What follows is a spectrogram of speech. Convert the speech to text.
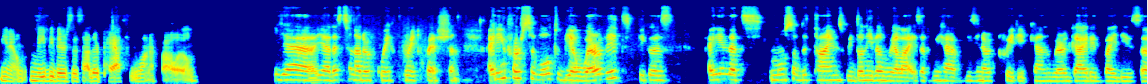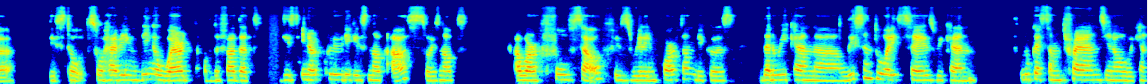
you know maybe there's this other path we want to follow. Yeah yeah that's another great great question. I think first of all to be aware of it because i think that most of the times we don't even realize that we have this inner critic and we're guided by these uh, these thoughts. So having being aware of the fact that this inner critic is not us so it's not our full self is really important because then we can uh, listen to what it says we can look at some trends you know we can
